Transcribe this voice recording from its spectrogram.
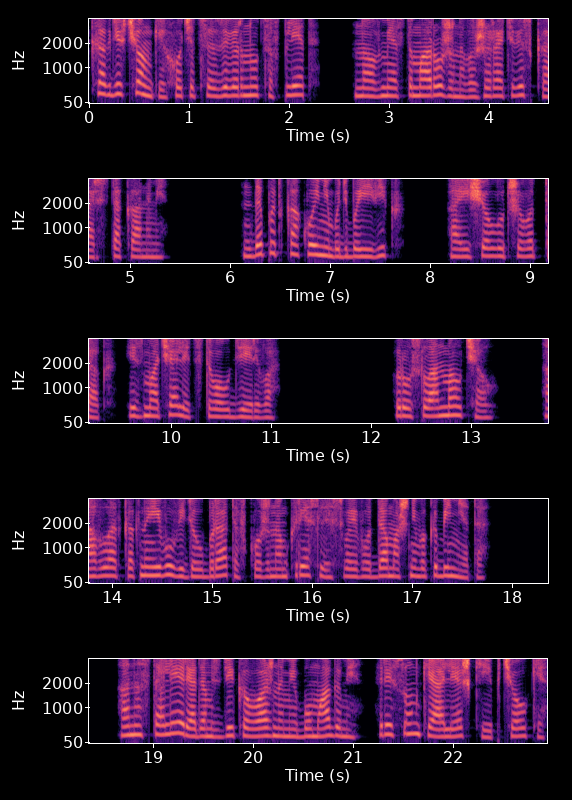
Как девчонке хочется завернуться в плед, но вместо мороженого жрать вискарь стаканами. Да под какой-нибудь боевик. А еще лучше вот так, измочалить ствол дерева. Руслан молчал, а Влад как наяву видел брата в кожаном кресле своего домашнего кабинета. А на столе рядом с дико важными бумагами рисунки Олежки и пчелки,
